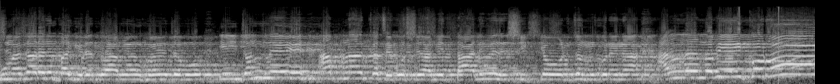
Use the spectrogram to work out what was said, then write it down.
গুণাগারের বাগিরে তো আমিও হয়ে যাব। এই জন্যে আপনার কাছে বসে আমি তালিমের শিক্ষা অর্জন করি না। আল্লাহ নবী এই করুন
